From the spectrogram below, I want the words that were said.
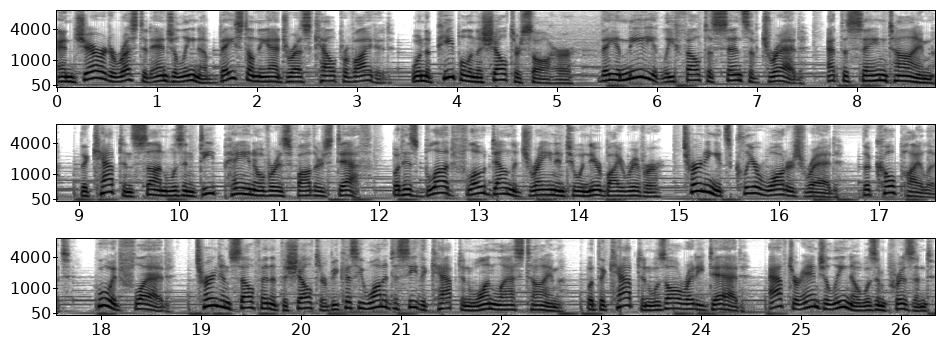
and Jared arrested Angelina based on the address Cal provided. When the people in the shelter saw her, they immediately felt a sense of dread. At the same time, the captain's son was in deep pain over his father's death, but his blood flowed down the drain into a nearby river, turning its clear waters red. The co-pilot, who had fled, turned himself in at the shelter because he wanted to see the captain one last time, but the captain was already dead. After Angelina was imprisoned,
